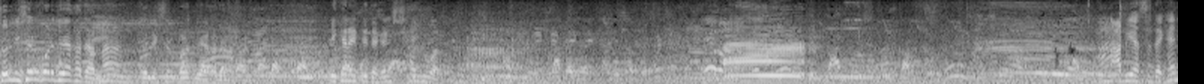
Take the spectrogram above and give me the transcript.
চল্লিশের উপরে দুই এক হাজার না? চল্লিশের উপরে দুই এক হাজার। এখানে একটি দেখেন শাহিওয়াল। নাভি আছে দেখেন,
